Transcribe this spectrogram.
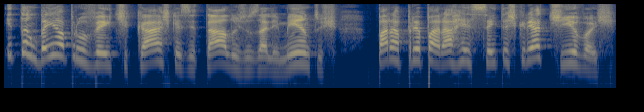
E também aproveite cascas e talos dos alimentos para preparar receitas criativas.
